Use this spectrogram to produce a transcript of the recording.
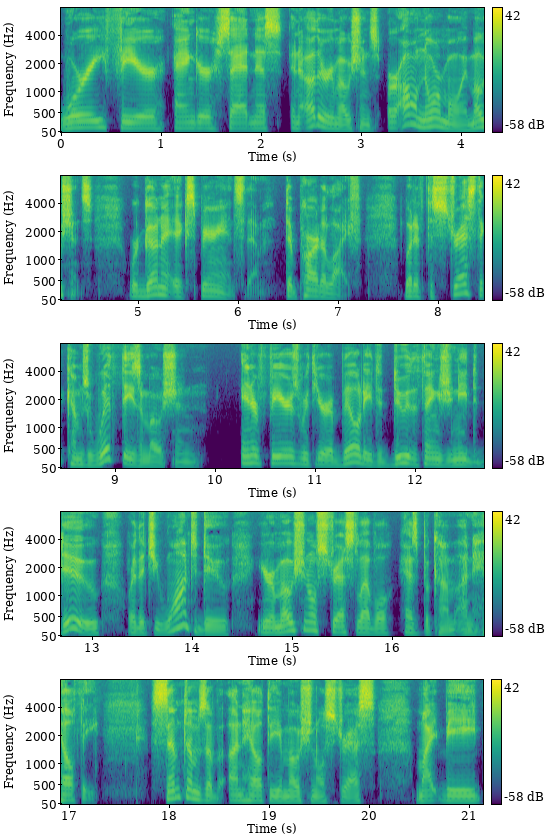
Worry, fear, anger, sadness, and other emotions are all normal emotions. We're going to experience them. They're part of life. But if the stress that comes with these emotions interferes with your ability to do the things you need to do or that you want to do, your emotional stress level has become unhealthy. Symptoms of unhealthy emotional stress might be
